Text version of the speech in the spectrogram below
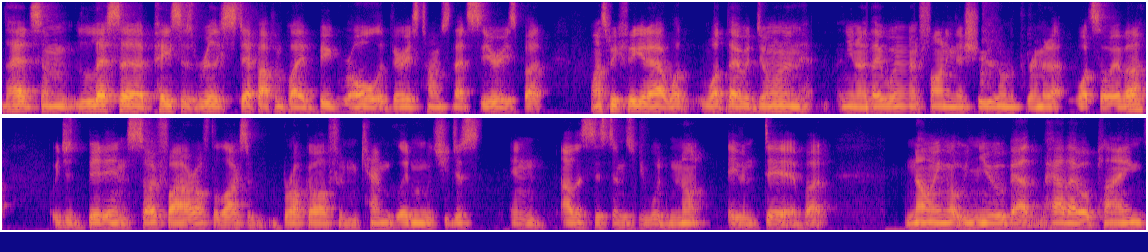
they had some lesser pieces really step up and play a big role at various times of that series. But once we figured out what what they were doing and you know they weren't finding their shoes on the perimeter whatsoever, we just bit in so far off the likes of Broekhoff and Cam Gliddon, which you just in other systems you would not even dare. But knowing what we knew about how they were playing,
